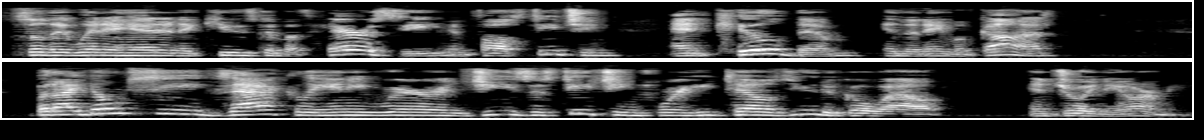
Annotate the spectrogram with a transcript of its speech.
so they went ahead and accused them of heresy and false teaching and killed them in the name of God. But I don't see exactly anywhere in Jesus' teachings where he tells you to go out and join the army.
